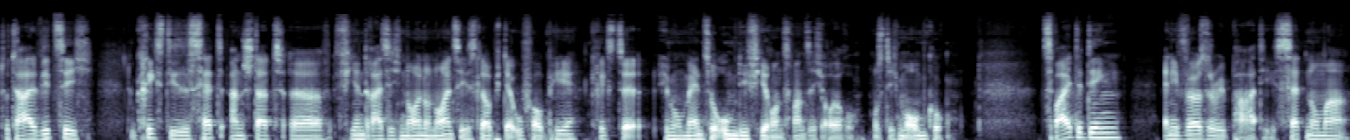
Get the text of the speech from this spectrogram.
total witzig. Du kriegst dieses Set anstatt äh, 34,99 ist, glaube ich, der UVP, kriegst du im Moment so um die 24 Euro. Musste ich mal umgucken. Zweite Ding, Anniversary Party, Set Nummer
